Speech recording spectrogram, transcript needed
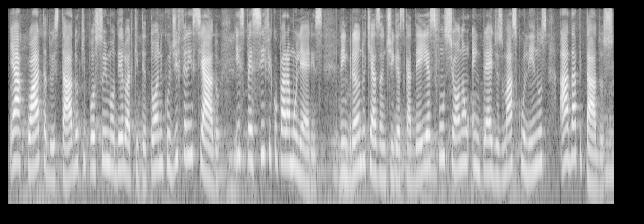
é a quarta do estado que possui modelo arquitetônico diferenciado, específico para mulheres. Lembrando que as antigas cadeias funcionam em prédios masculinos adaptados.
